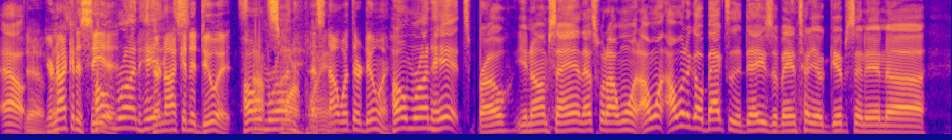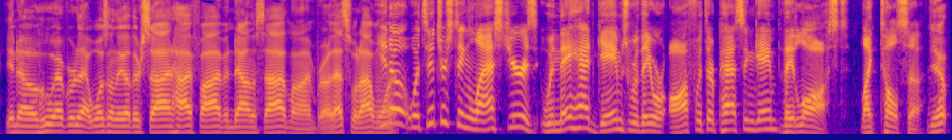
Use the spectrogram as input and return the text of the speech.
out. Yeah. You're not gonna see Home it. run They're not gonna do it. Home run. That's not what they're doing. Home run hits, bro. You know what I'm saying? That's what I want. I want. I want to go back to the days of Antonio Gibson and uh, you know, whoever that was on the other side, high five and down the sideline, bro. That's what I want. You know what's interesting last year is when they had games where they were off with their passing game, they lost, like Tulsa. Yep.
